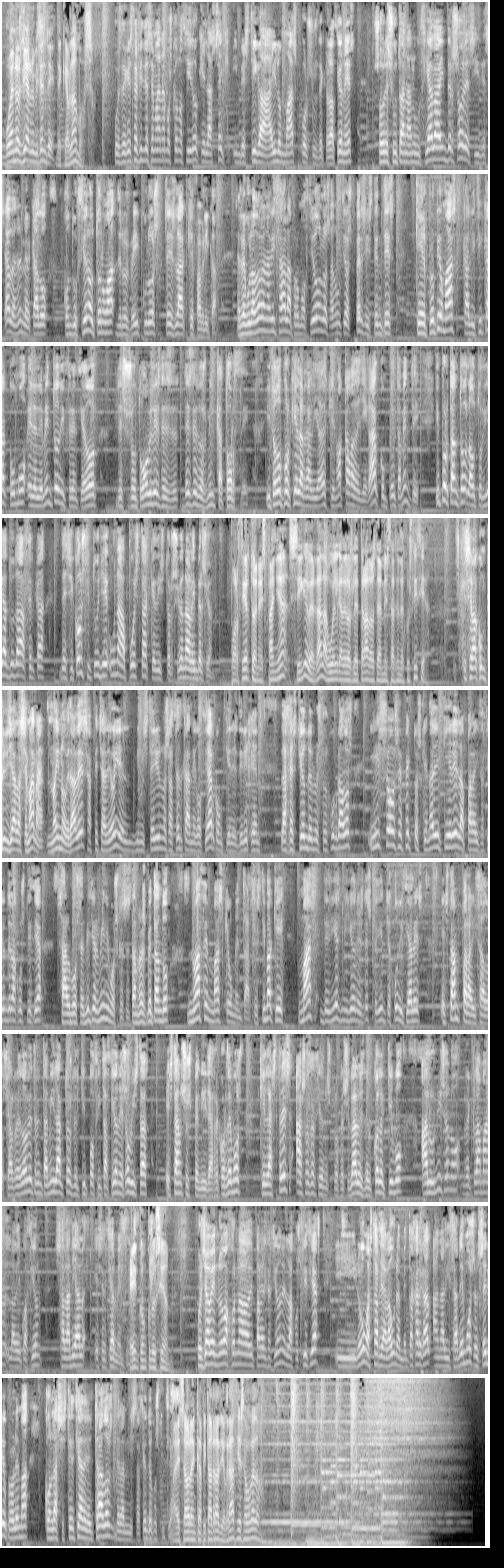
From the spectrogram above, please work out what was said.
Buenos días, Luis Vicente. ¿De qué hablamos? Pues de que este fin de semana hemos conocido que la SEC investiga a Elon Musk por sus declaraciones sobre su tan anunciada a inversores y deseada en el mercado conducción autónoma de los vehículos Tesla que fabrica. El regulador analiza la promoción, los anuncios persistentes que el propio Musk califica como el elemento diferenciador de sus automóviles desde, desde 2014. Y todo porque la realidad es que no acaba de llegar completamente. Y por tanto, la autoridad duda acerca de si constituye una apuesta que distorsiona la inversión. Por cierto, en España sigue, ¿verdad?, la huelga de los letrados de Administración de Justicia. Es que se va a cumplir ya la semana. No hay novedades. A fecha de hoy, el Ministerio nos acerca a negociar con quienes dirigen la gestión de nuestros juzgados y esos efectos que nadie quiere, la paralización de la justicia, salvo servicios mínimos que se están respetando, no hacen más que aumentar. Se estima que más de 10 millones de expedientes judiciales están paralizados y alrededor de 30.000 actos del tipo citaciones o vistas están suspendidas. Recordemos que las tres asociaciones profesionales del colectivo al unísono reclaman la adecuación salarial esencialmente. En conclusión. Pues ya ven, nueva jornada de paralización en la justicia y luego más tarde a la una en Ventaja Legal analizaremos el serio problema con la asistencia de letrados de la Administración de Justicia. A esa hora en Capital Radio. Gracias, abogado.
